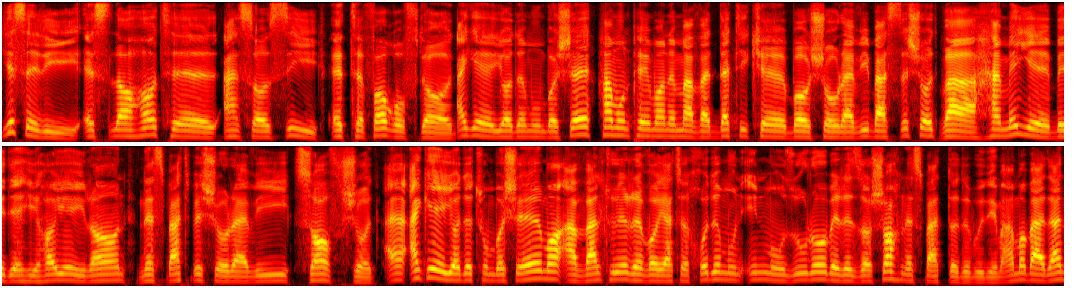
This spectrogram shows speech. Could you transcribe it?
یه سری اصلاحات اساسی اتفاق افتاد. اگه یادمون باشه همون پیمان مودتی که با شوروی بسته شد و همه بدهی های ایران نسبت به شوروی صاف شد. اگه یادتون باشه ما اول توی روایت خودمون این موضوع رو به رضا شاه نسبت داده بودیم. اما بعدا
